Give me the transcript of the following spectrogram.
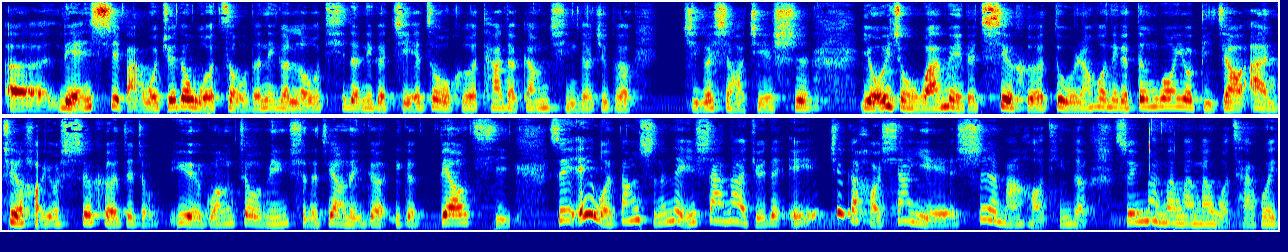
呃联系吧，我觉得我走的那个楼梯的那个节奏和他的钢琴的这个几个小节是有一种完美的契合度，然后那个灯光又比较暗，正好又适合这种月光奏鸣曲的这样的一个一个标题，所以哎，我当时的那一刹那觉得哎，这个好像也是蛮好听的，所以慢慢慢慢我才会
